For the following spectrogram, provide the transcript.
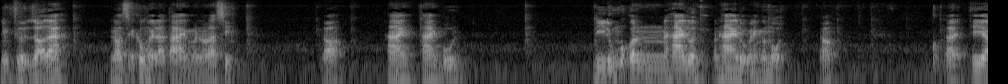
Nhưng thử dở ra. Nó sẽ không phải là tài mà nó là xỉu. Đó. Hai hai bốn. Đi đúng một con hai luôn. Con hai đổi thành con một. Đó. Đấy thì uh,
